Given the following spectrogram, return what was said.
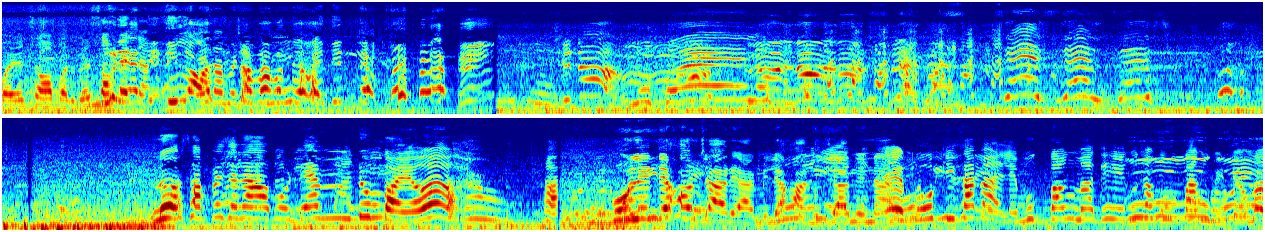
भयो चपहरू लु, सबैजना अब ड्यामडुम भयो भोलि देखाउँछ अरे हामीले खानु जानेन ए बोकी तपाईँहरूले मुकबाङमा देखेको छ मुकबाङ भिडियोमा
